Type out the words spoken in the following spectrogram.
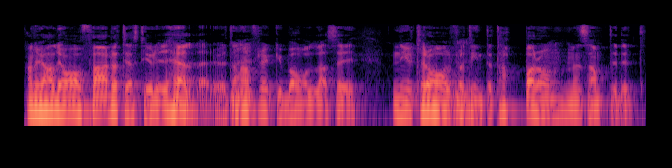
Han har ju aldrig avfärdat deras teori heller. Utan Nej. han försöker behålla sig neutral för att Mm. inte tappa dem. Men samtidigt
